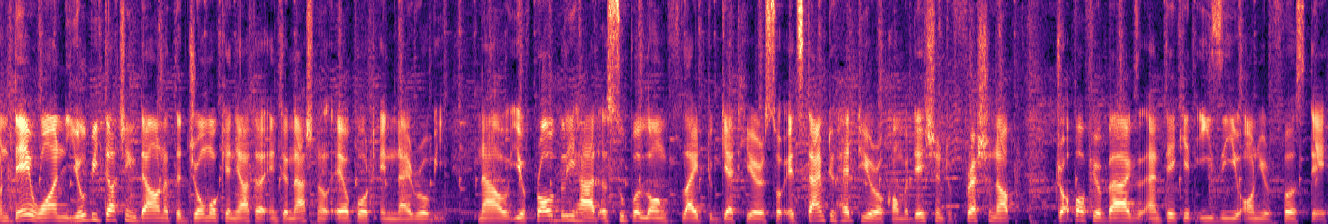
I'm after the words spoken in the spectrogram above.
On day one, you'll be touching down at the Jomo Kenyatta International Airport in Nairobi. Now, you've probably had a super long flight to get here, so it's time to head to your accommodation to freshen up, drop off your bags, and take it easy on your first day.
